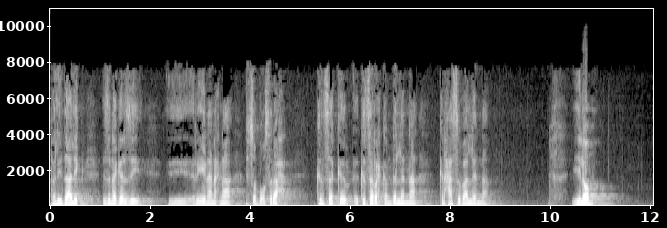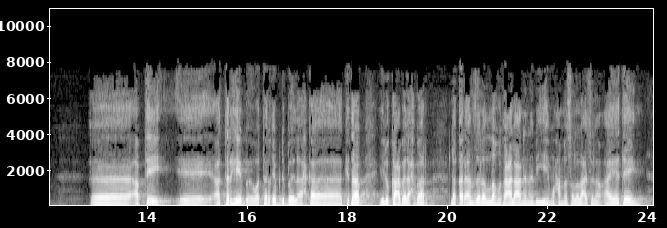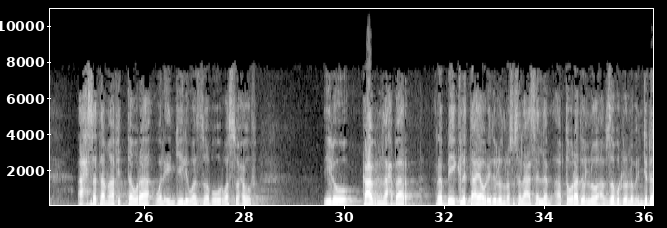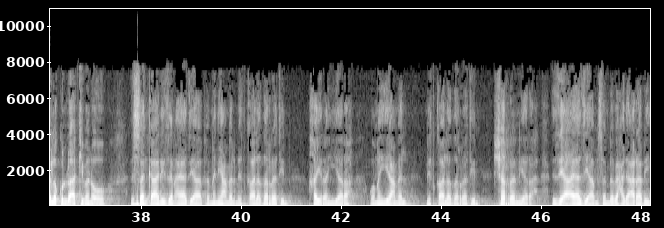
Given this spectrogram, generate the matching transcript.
فلذلك ذ نر ز رنا نحن تبق صرح كنسرح كملنا كنحسب النا لم والترغيب كتاب ل كعب الأحبار لقد أنزل الله تعالى عن نبيه محمد صى الله عليه ولم آيتين احسة ما في التورة والانجيل والزبور والصحوف إل كعن الحبر رب كلت ي ورد رسل صلىه عيه وسلم تور زبر انجر كل كبن ሰ كأن زن ي فمن يعمل مثقل ذرة خيرا يره ومن يعمل مثقل ذرة شرا يره ዚ ዚ مسنبب عرب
